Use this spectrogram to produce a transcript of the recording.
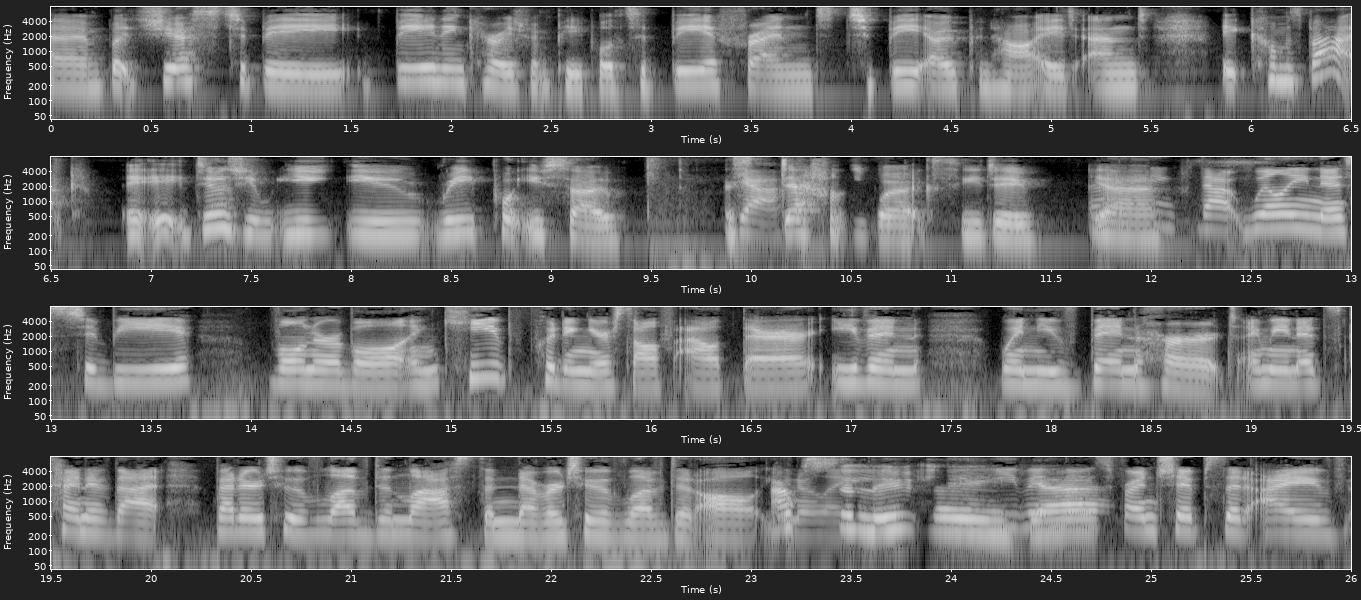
Um, but just to be be an encouragement people to be a friend to be open hearted and it comes back. It, it, does. You you you reap what you sow. It yeah. definitely works. You do. And yeah. i think that willingness to be vulnerable and keep putting yourself out there, even when you've been hurt. I mean, it's kind of that better to have loved and lost than never to have loved at all. You Absolutely. Know, like even yeah. those friendships that I've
